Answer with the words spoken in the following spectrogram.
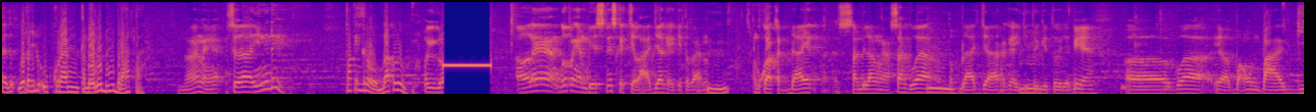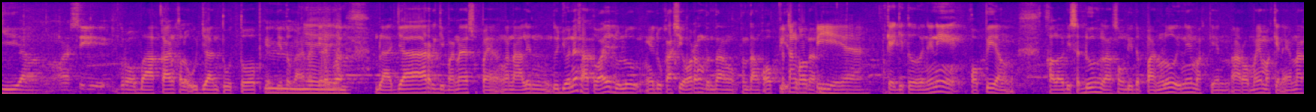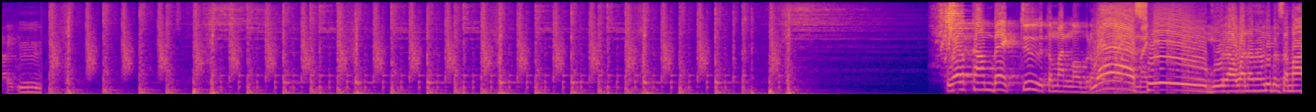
Gue tanya dulu ukuran kedai lu dulu berapa? Mana ya? Se ini deh. Pakai gerobak lu. Oke, gro- Awalnya gue pengen bisnis kecil aja kayak gitu kan. Mhm. Buka kedai sambil ngasah gue Hmm. untuk belajar kayak gitu-gitu. Jadi Iya. eh, gue ya bangun pagi yang masih gerobakan kalau hujan tutup kayak gitu kan. iya, Akhirnya iya, gue belajar gimana supaya ngenalin tujuannya satu aja dulu ngedukasi orang tentang tentang kopi. Tentang sebenarnya kopi ya. kayak gitu ini nih kopi yang kalau diseduh langsung di depan lu ini makin aromanya makin enak kayak gitu Welcome back to teman ngobrol. Yes, wuh, gila one and only bersama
